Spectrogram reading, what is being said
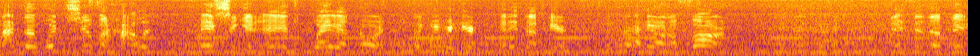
Not the wooden shoe, but Holland, Michigan. And it's way up north. Like we were here, and it's up here. And we're out here on a farm. This is a big,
